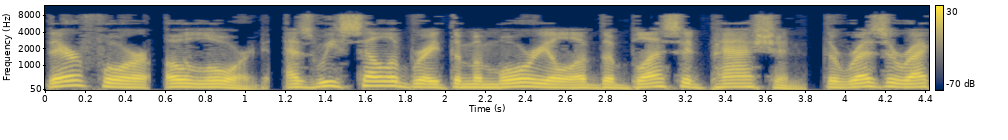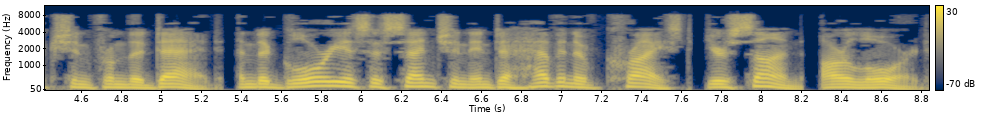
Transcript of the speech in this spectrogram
Therefore, O Lord, as we celebrate the memorial of the Blessed Passion, the resurrection from the dead, and the glorious ascension into heaven of Christ, your Son, our Lord.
